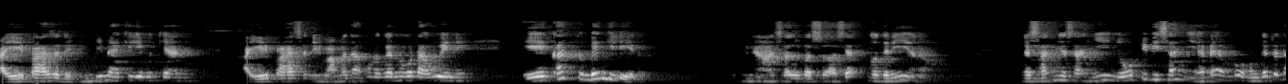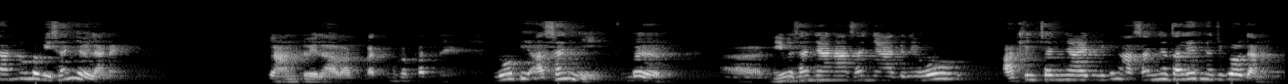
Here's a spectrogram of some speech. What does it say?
කයේ පහසනේ පිම්බි මහැකිලිම කියන්නේ. කයේ පහසනේ වම දකුණ කරනකොට අහුවෙන්නේ. ඒකත් උඹෙන් ගිලිනවා. ඉතින් ආස්වාස් ප්‍රසවාසය නොදෙනී යනවා. නසඤ්ඤ සංඤී නෝපි විසඤ්ඤී. හැබැයි උඹ හොඳට දන්න උඹ විසඤ්ඤ වෙලා නැහැ. ක්ලාන්ත වෙලාවක්වත් මොකක්වත් නැහැ. නෝපි අසඤ්ඤී. උඹ නීව සංඥානා සංඥාතනේ හෝ අකින්චඤ්ඤායතන කියන අසඤ්ඤ තලයේ නැති බව දන්නවා.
